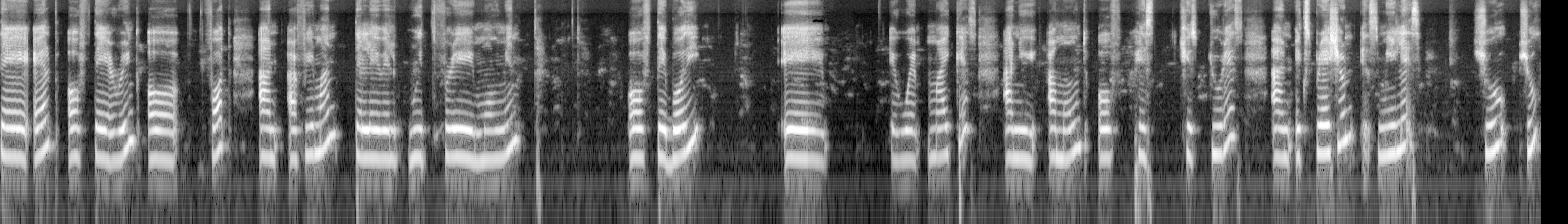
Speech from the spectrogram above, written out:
the help of the ring of foot and affirming the level with free movement of the body. A web makes any amount of gestures and expression smiles shoe shoe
